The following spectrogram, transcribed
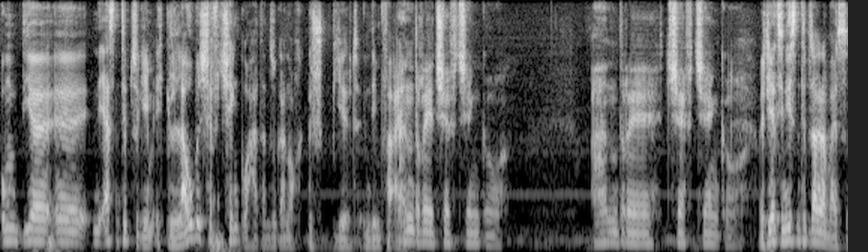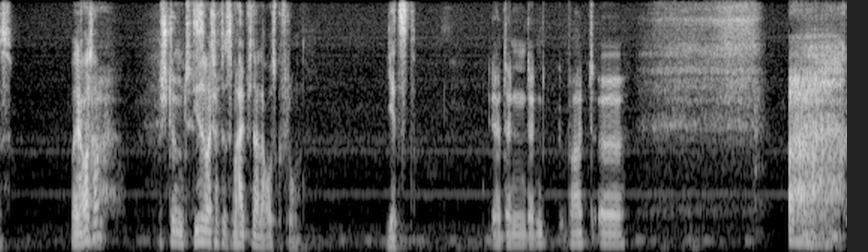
um dir äh, einen ersten Tipp zu geben, ich glaube, Shevchenko hat dann sogar noch gespielt in dem Verein. Andrei Shevchenko. Andrei Shevchenko. Wenn ich dir jetzt den nächsten Tipp sage, dann weißt du es. Soll ich raushauen? Bestimmt. Diese Mannschaft ist im Halbfinale rausgeflogen. Jetzt. Ja, dann, dann war äh. Ah,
